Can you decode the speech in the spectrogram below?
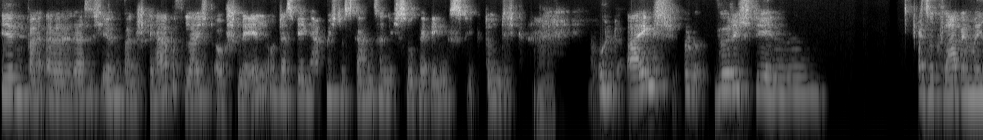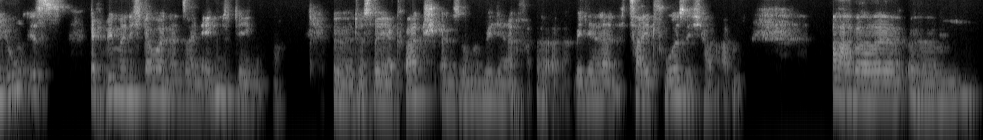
irgendwann, äh, dass ich irgendwann sterbe, vielleicht auch schnell. Und deswegen hat mich das Ganze nicht so geängstigt. Und, ich, mhm. und eigentlich äh, würde ich den, also klar, wenn man jung ist, dann will man nicht dauernd an sein Ende denken. Äh, das wäre ja Quatsch. Also man will ja, äh, will ja eine Zeit vor sich haben. Aber ähm,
